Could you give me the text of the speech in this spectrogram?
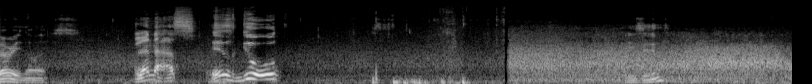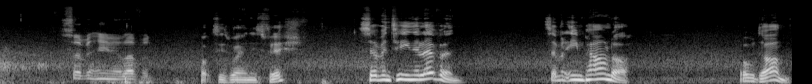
Very nice. Very nice. It's good. He's in. 17 11. Foxy's weighing his fish. 17.11. 17 pounder. Well done.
